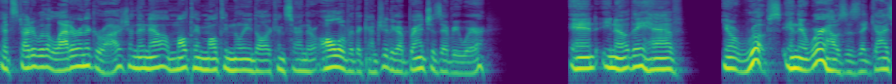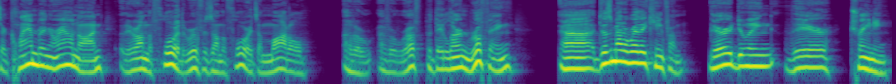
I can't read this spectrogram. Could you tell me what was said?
that started with a ladder in a garage, and they're now a multi multi million dollar concern. They're all over the country. They got branches everywhere, and you know they have you know roofs in their warehouses that guys are clambering around on. They're on the floor. The roof is on the floor. It's a model of a of a roof, but they learn roofing uh, doesn't matter where they came from. They're doing their training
